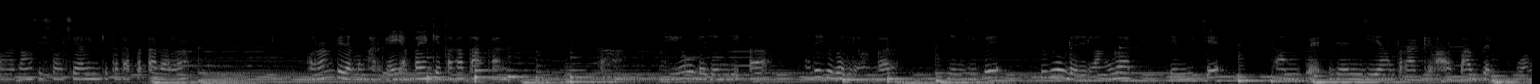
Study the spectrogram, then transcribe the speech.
uh, sanksi sosial yang kita dapat adalah orang tidak menghargai apa yang kita katakan. Ah dia udah janji A nanti juga dilanggar janji B juga udah dilanggar. Janji C sampai janji yang terakhir alfabet pun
